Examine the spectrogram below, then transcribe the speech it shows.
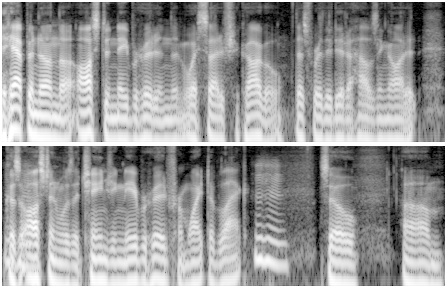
It happened on the Austin neighborhood in the west side of Chicago. That's where they did a housing audit because Mhm. Austin was a changing neighborhood from white to black. hmm So um,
